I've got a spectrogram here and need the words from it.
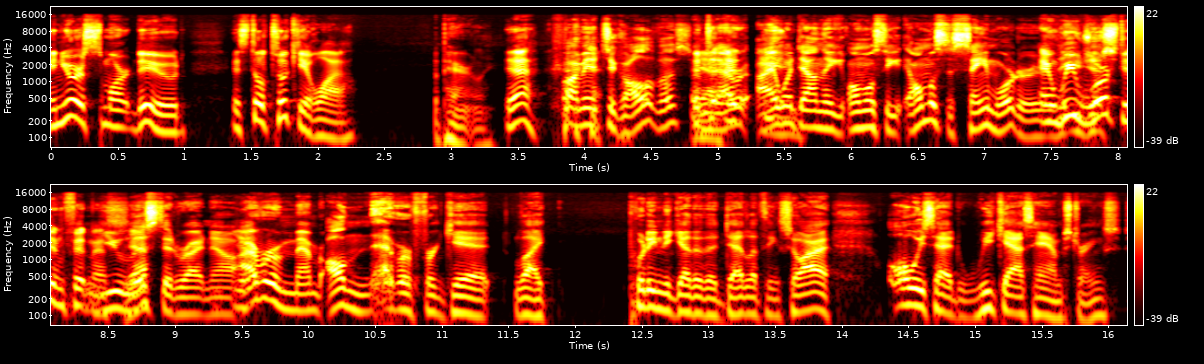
and you're a smart dude. It still took you a while. Apparently. Yeah. Well, I mean, it took all of us. I, mean, Yeah. I, I went down the almost the almost the same order, And we you just- worked in fitness. You Yeah. listed right now. Yeah. I remember. I'll never forget like putting together the deadlifting. So I always had weak ass hamstrings.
